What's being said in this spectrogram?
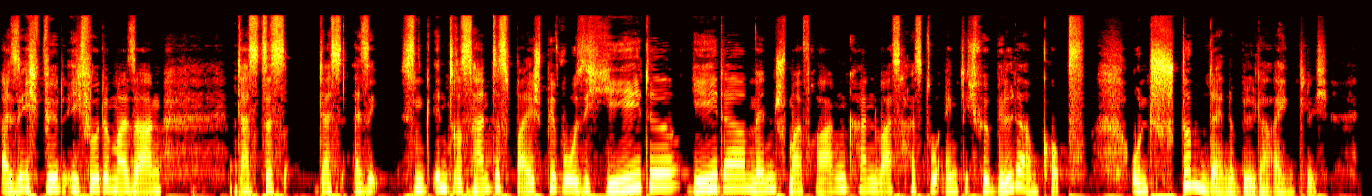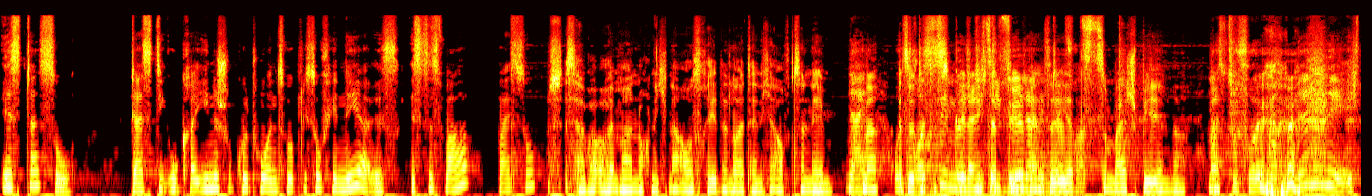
Also ich würde, ich würde mal sagen, dass das, das, also ist ein interessantes Beispiel, wo sich jede, jeder Mensch mal fragen kann, was hast du eigentlich für Bilder im Kopf? Und stimmen deine Bilder eigentlich? Ist das so? Dass die ukrainische Kultur uns wirklich so viel näher ist? Ist es wahr? Weißt du? Es ist aber auch immer noch nicht eine Ausrede, Leute nicht aufzunehmen. Nein, ne? also das ist, können ja nicht dafür, wenn sie jetzt zum Beispiel ne? Hast du vollkommen, nee, nee, nee, ich,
